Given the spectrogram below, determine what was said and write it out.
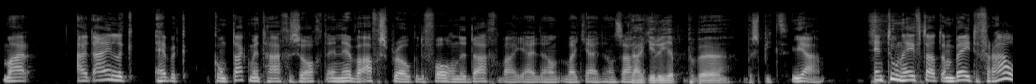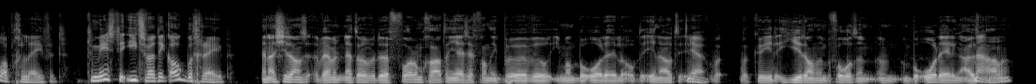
Maar uiteindelijk heb ik contact met haar gezocht en hebben we afgesproken de volgende dag waar jij dan, wat jij dan zag. Ja, jullie hebben be- bespiekt. Ja, en toen heeft dat een beter verhaal opgeleverd. Tenminste, iets wat ik ook begreep. En als je dan, we hebben het net over de vorm gehad en jij zegt van ik be- wil iemand beoordelen op de inhoud. Ja. Wat, kun je hier dan bijvoorbeeld een, een, een beoordeling uithalen?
